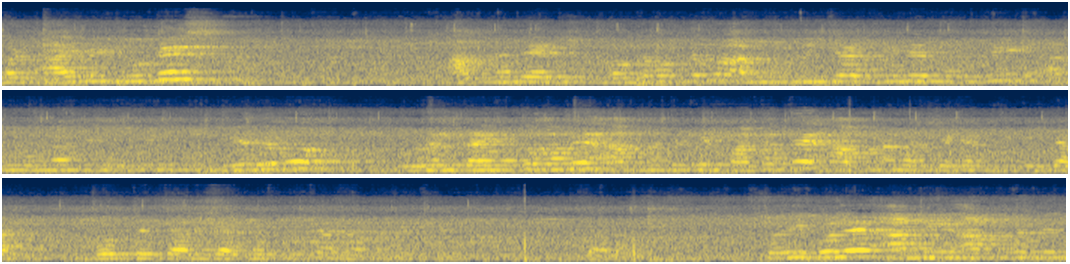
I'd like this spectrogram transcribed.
But I will do this আপনাদের মতামত দেবো, আমি দুই চার দিনের মধ্যেই আমি ওনাকে দিয়ে দেবো। ওনার দায়িত্ব হবে আপনাদেরকে পাঠাতে। আপনারা সেখান থেকে যা বলতে চান, যা করতে চান আমাদেরকে জানান। বলে আমি আপনাদের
